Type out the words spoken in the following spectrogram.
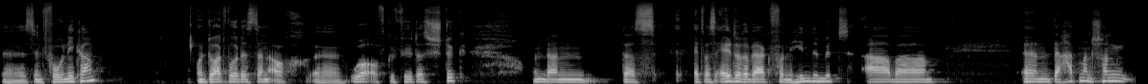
äh, Sinfoniker. Und dort wurde es dann auch äh, uraufgeführt, das Stück. Und dann das etwas ältere Werk von Hindemith. Aber ähm, da hat man schon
